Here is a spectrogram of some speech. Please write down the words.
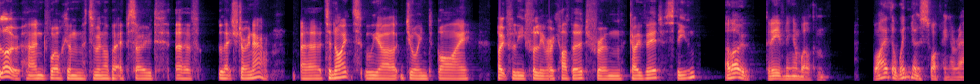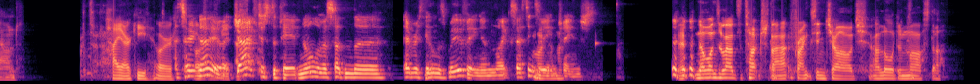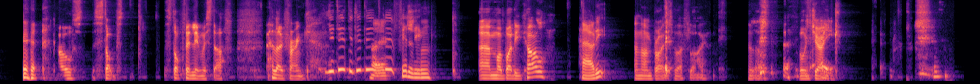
Hello, and welcome to another episode of Let's Drone Out. Uh, tonight, we are joined by hopefully fully recovered from COVID, Stephen. Hello. Good evening and welcome. Why are the windows swapping around? Hierarchy or I don't or- know. Like, Jack just appeared, and all of a sudden, the everything's moving and like settings are being changed. No one's allowed to touch that. Frank's in charge, our Lord and Master. oh, s- stop, stop fiddling with stuff. Hello, Frank. Hi. Fiddling. Um, my buddy Carl, Howdy. and I'm Bright Till I Fly. Hello, or Jake.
